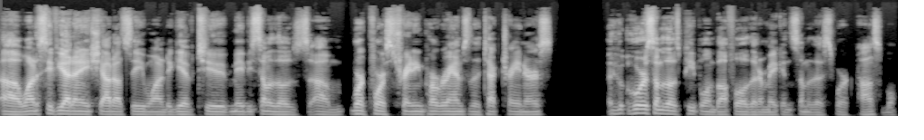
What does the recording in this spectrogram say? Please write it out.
Uh, want to see if you had any shout outs that you wanted to give to maybe some of those um, workforce training programs and the tech trainers. Who are some of those people in Buffalo that are making some of this work possible?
